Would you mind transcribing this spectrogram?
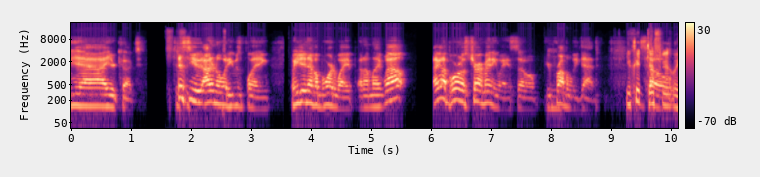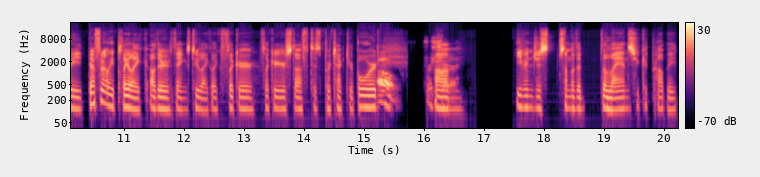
yeah, you're cooked. Just you. I don't know what he was playing but he didn't have a board wipe. And I'm like, well, I got Boros charm anyway, so you're mm. probably dead. You could so, definitely definitely play like other things too, like like flicker flicker your stuff to protect your board. Oh, for sure. Um, even just some of the the lands you could probably,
